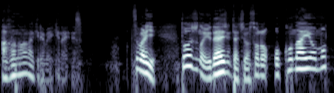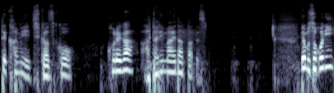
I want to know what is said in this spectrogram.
あがなわなければいけないんです。つまり当時のユダヤ人たちはその行いを持って神に近づこう。これが当たり前だったんです。でもそこに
